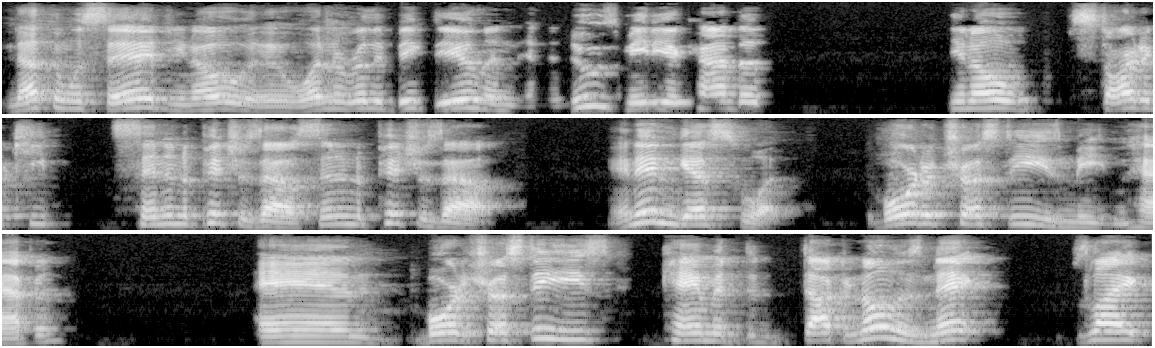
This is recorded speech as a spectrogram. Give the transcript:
Nothing was said, you know, it wasn't a really big deal, and, and the news media kind of, you know, started keep sending the pictures out, sending the pictures out, and then guess what? The board of trustees meeting happened, and board of trustees came at Dr. Noland's neck It was like,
